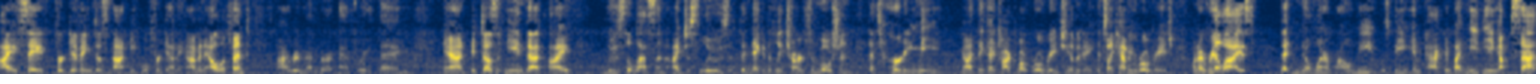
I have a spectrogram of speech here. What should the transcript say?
I say forgiving does not equal forgetting. I'm an elephant. I remember everything. And it doesn't mean that I lose the lesson. I just lose the negatively charged emotion that's hurting me. You know, I think I talked about road rage the other day. It's like having road rage. When I realized that no one around me was being impacted by me being upset,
